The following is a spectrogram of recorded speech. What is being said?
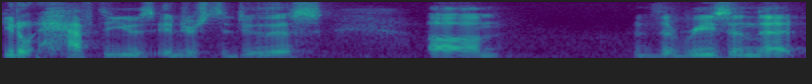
You don't have to use Idris to do this. Um, the reason that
